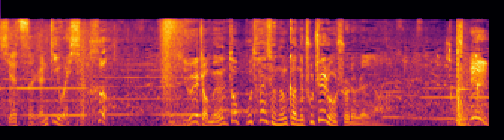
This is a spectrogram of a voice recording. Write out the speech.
且此人地位显赫。几位掌门都不太像能干得出这种事的人啊！嗯，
